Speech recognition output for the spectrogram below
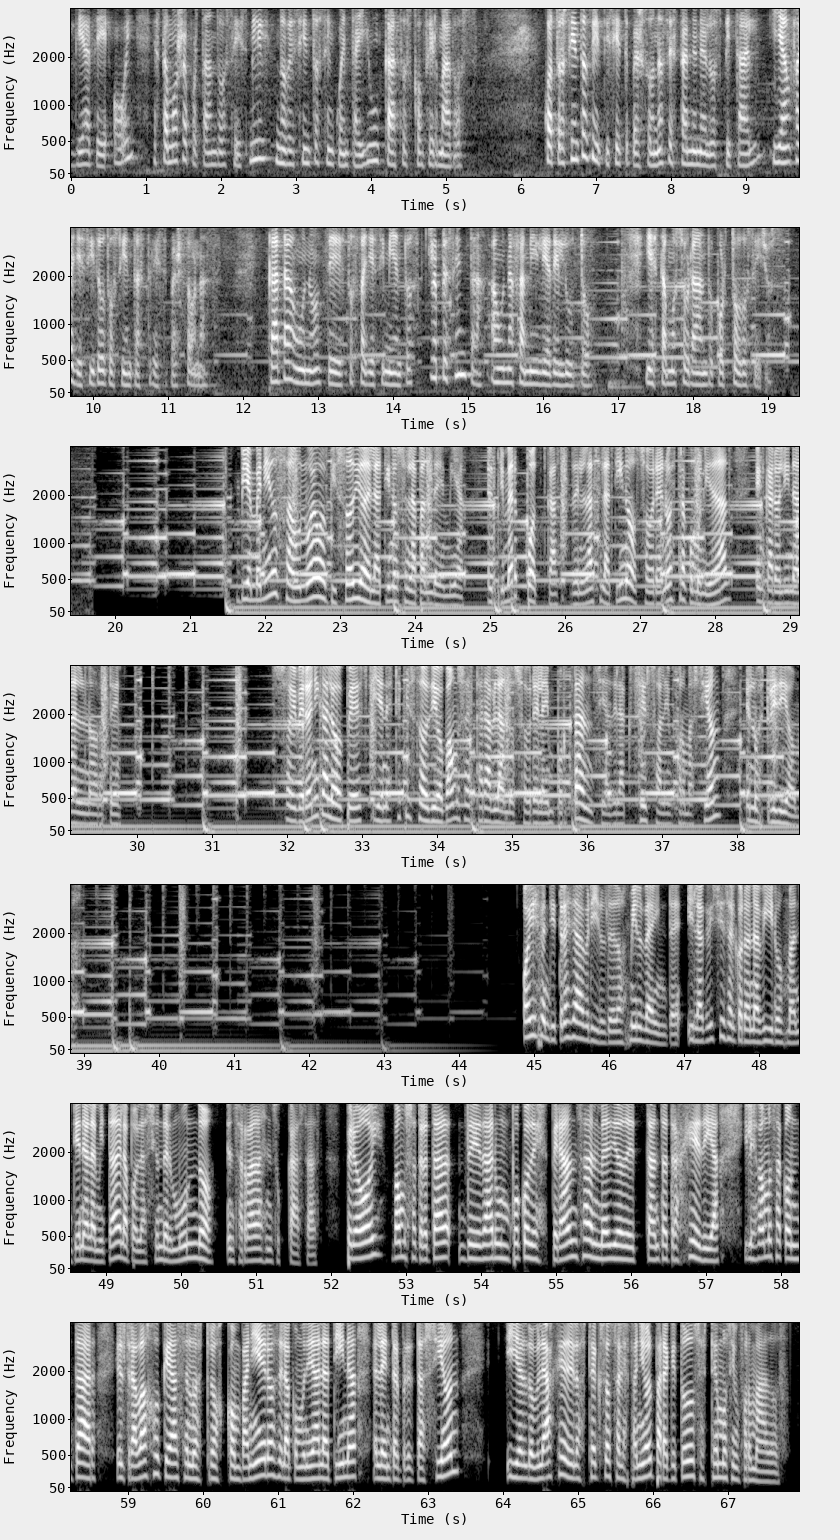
El día de hoy estamos reportando 6.951 casos confirmados. 427 personas están en el hospital y han fallecido 213 personas. Cada uno de estos fallecimientos representa a una familia de luto y estamos orando por todos ellos. Bienvenidos a un nuevo episodio de Latinos en la Pandemia, el primer podcast de Enlace Latino sobre nuestra comunidad en Carolina del Norte. Soy Verónica López y en este episodio vamos a estar hablando sobre la importancia del acceso a la información en nuestro idioma. Hoy es 23 de abril de 2020 y la crisis del coronavirus mantiene a la mitad de la población del mundo encerradas en sus casas. Pero hoy vamos a tratar de dar un poco de esperanza en medio de tanta tragedia y les vamos a contar el trabajo que hacen nuestros compañeros de la comunidad latina en la interpretación y el doblaje de los textos al español para que todos estemos informados.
